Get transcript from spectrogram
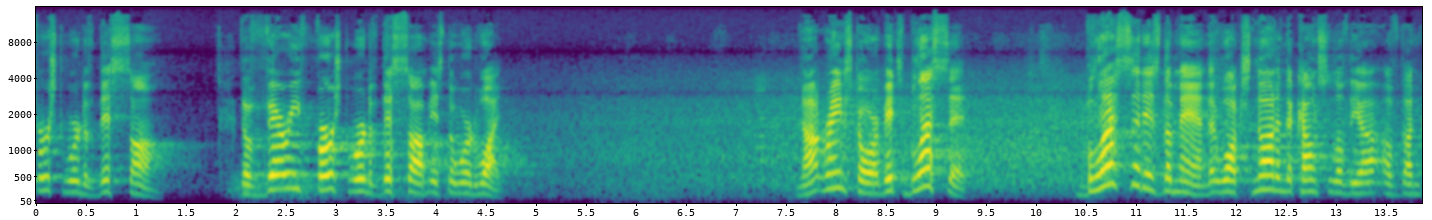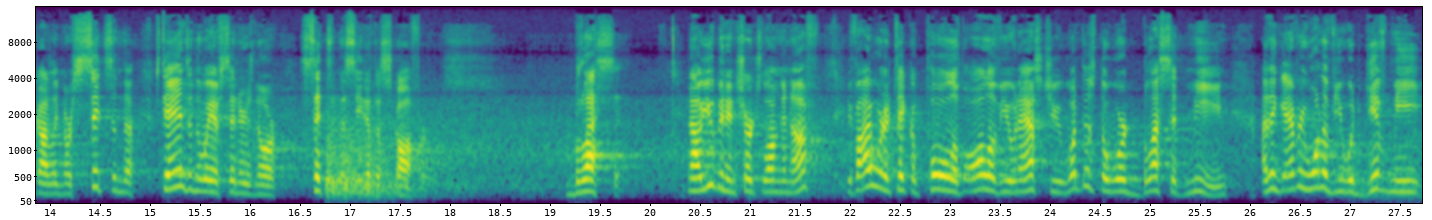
first word of this psalm the very first word of this psalm is the word what? Not rainstorm, it's blessed. Blessed is the man that walks not in the counsel of the, uh, of the ungodly, nor sits in the, stands in the way of sinners, nor sits in the seat of the scoffers. Blessed. Now, you've been in church long enough. If I were to take a poll of all of you and ask you, what does the word blessed mean? I think every one of you would give me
